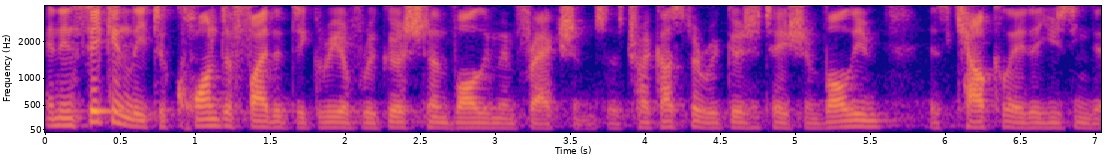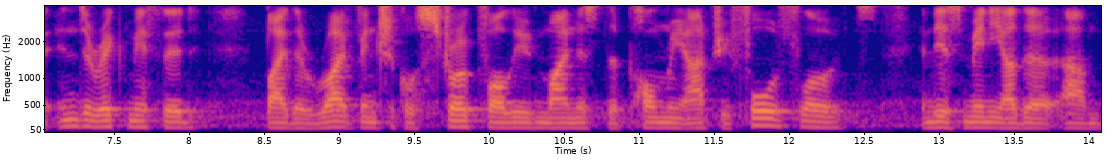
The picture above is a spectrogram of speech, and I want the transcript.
And then secondly, to quantify the degree of regurgitant volume and fraction. So the tricuspid regurgitation volume is calculated using the indirect method by the right ventricle stroke volume minus the pulmonary artery forward flows. And there's many other um,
